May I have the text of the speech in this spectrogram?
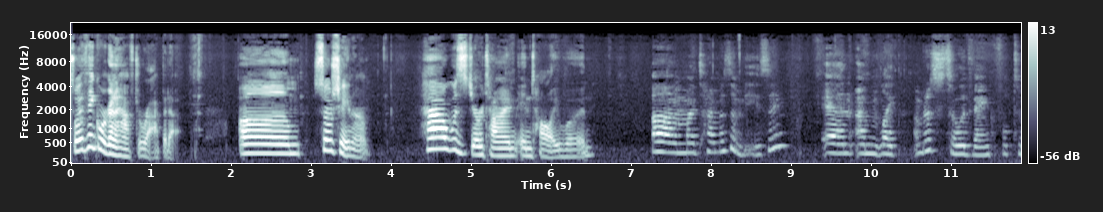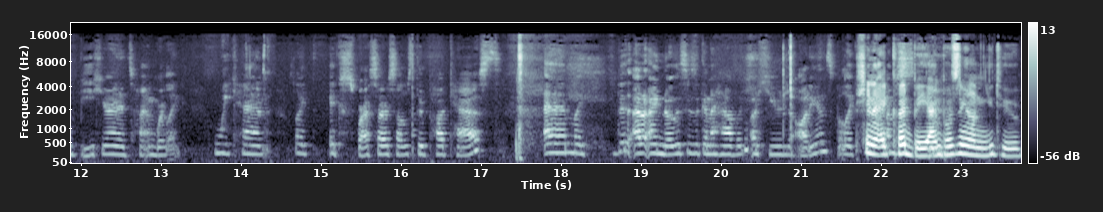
So I think we're gonna have to wrap it up. Um, so Shayna, how was your time in Tollywood? Um, my time was amazing, and I'm like, I'm just so thankful to be here in a time where like we can like express ourselves through podcasts, and like this, I, I know this isn't gonna have like a huge audience, but like, Shayna, it I'm could be. I'm posting it on YouTube.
